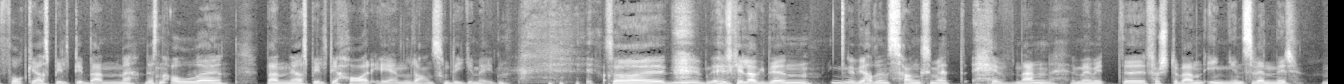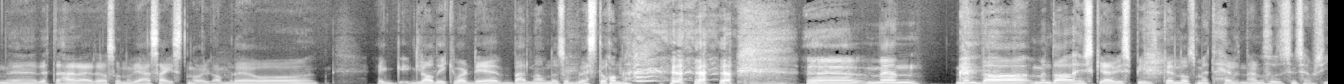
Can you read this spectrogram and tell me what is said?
folk jeg har spilt i band med. Nesten alle bandene jeg har spilt i, har en eller annen som digger Maiden. Så eh, jeg husker jeg lagde en Vi hadde en sang som het 'Hevneren', med mitt eh, første band 'Ingens venner'. Eh, dette her er altså når vi er 16 år gamle, og jeg er glad det ikke var det bandnavnet som ble stående. Eh, men, men, da, men da husker jeg vi spilte en låt som het 'Hevneren', og så syntes jeg det var så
